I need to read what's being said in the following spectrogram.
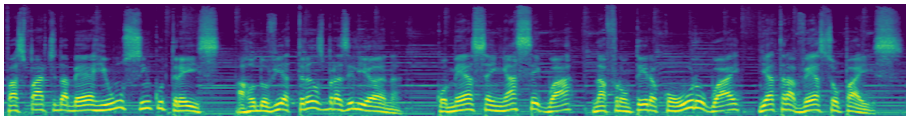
faz parte da BR-153, a rodovia transbrasiliana. Começa em Aceguá, na fronteira com o Uruguai, e atravessa o país.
